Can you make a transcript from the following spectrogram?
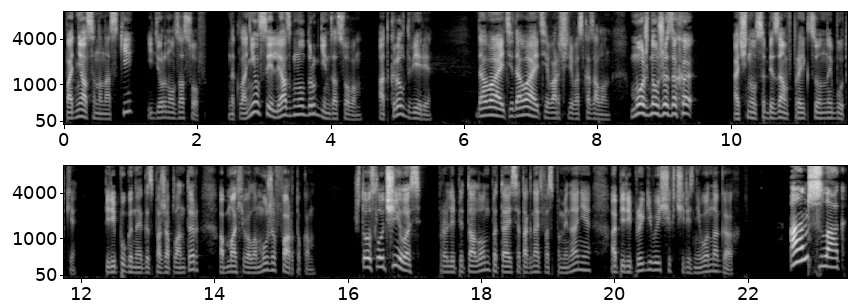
Поднялся на носки и дернул засов. Наклонился и лязгнул другим засовом открыл двери. «Давайте, давайте», — ворчливо сказал он. «Можно уже заха...» Очнулся Безам в проекционной будке. Перепуганная госпожа Плантер обмахивала мужа фартуком. «Что случилось?» — пролепетал он, пытаясь отогнать воспоминания о перепрыгивающих через него ногах. «Аншлаг!»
